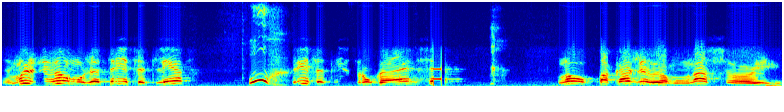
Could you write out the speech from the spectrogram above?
Мы живем уже 30 лет. Ух! 30 лет ругаемся. Ну, пока живем. У нас, э,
